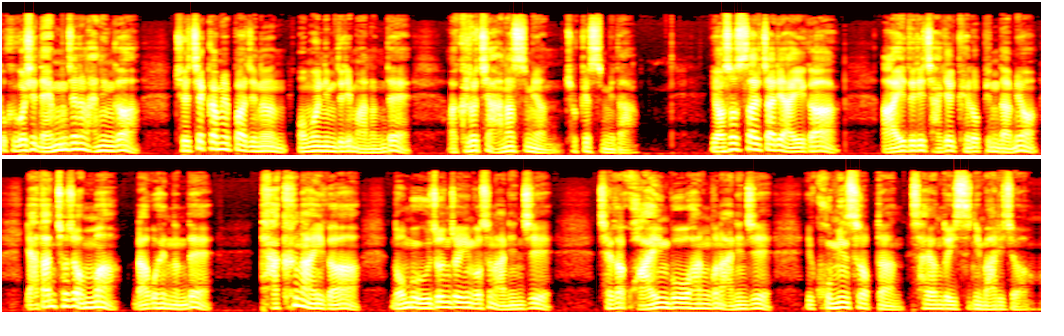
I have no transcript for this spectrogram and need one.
또 그것이 내 문제는 아닌가 죄책감에 빠지는 어머님들이 많은데 아, 그렇지 않았으면 좋겠습니다. 여섯 살짜리 아이가 아이들이 자기를 괴롭힌다며 야단쳐줘 엄마라고 했는데 다 큰 아이가 너무 의존적인 것은 아닌지 제가 과잉 보호하는 건 아닌지 고민스럽단 사연도 있으니 말이죠.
